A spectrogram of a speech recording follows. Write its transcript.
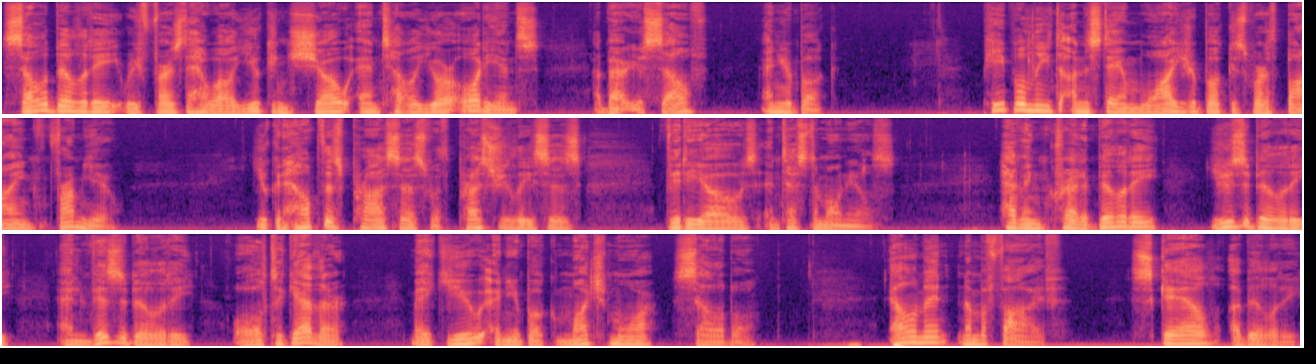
Sellability refers to how well you can show and tell your audience about yourself and your book. People need to understand why your book is worth buying from you. You can help this process with press releases, videos, and testimonials. Having credibility, usability, and visibility all together make you and your book much more sellable. Element number five scalability.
